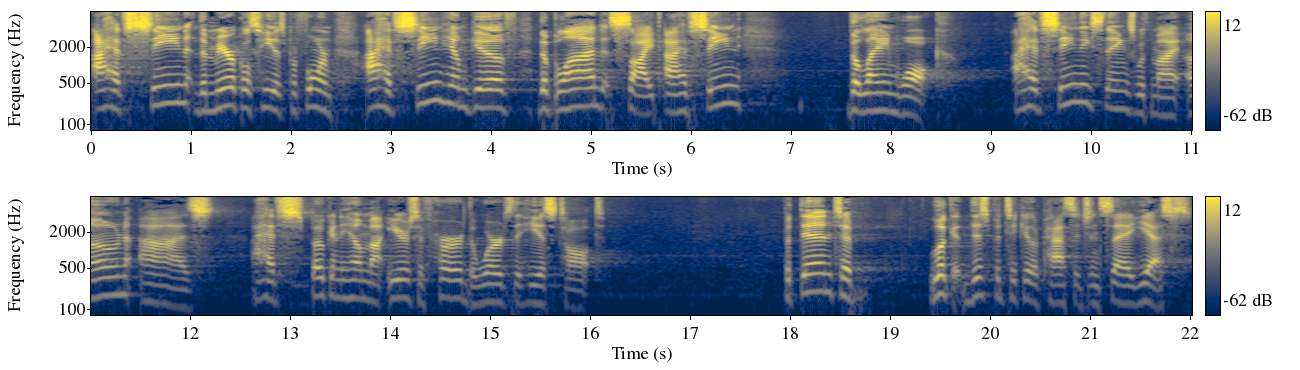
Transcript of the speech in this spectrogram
I have seen the miracles he has performed. I have seen him give the blind sight. I have seen the lame walk. I have seen these things with my own eyes. I have spoken to him. My ears have heard the words that he has taught. But then to look at this particular passage and say, yes,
